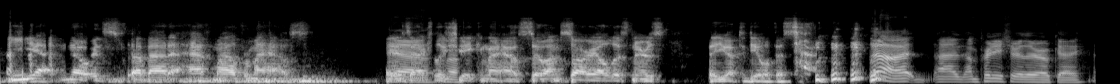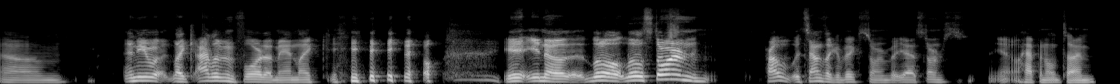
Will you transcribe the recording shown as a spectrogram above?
yeah, no, it's about a half mile from my house. Yeah, it's actually shaking my house. So I'm sorry, all listeners, that you have to deal with this. no, I, am pretty sure they're okay. Um, and you like, I live in Florida, man. Like, you know, you, you know, little little storm probably it sounds like a big storm, but yeah, storms you know happen all the time.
